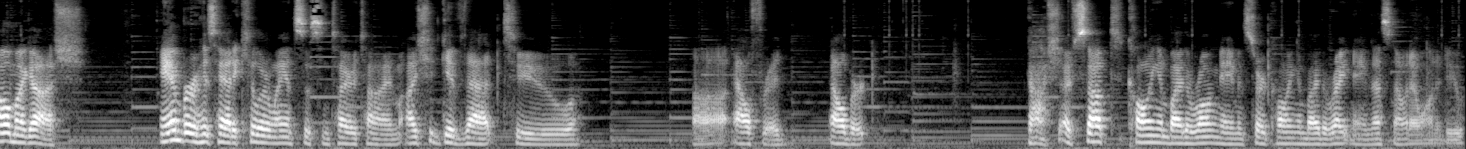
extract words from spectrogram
Oh my gosh. Amber has had a killer lance this entire time. I should give that to uh, Alfred. Albert. Gosh, I've stopped calling him by the wrong name and started calling him by the right name. That's not what I want to do.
